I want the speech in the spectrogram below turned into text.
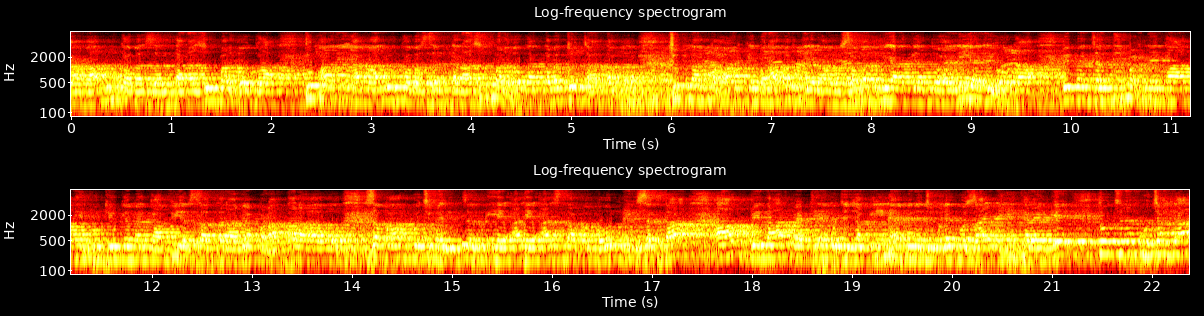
اعمالوں کا وزن ترازو پر ہوگا، تمہارے اعمال اعمالوں کا وزن ترازو پر ہوگا، توجہ چاہتا ہوں۔ جملہ پہاڑ کے برابر دے رہا ہوں، سمجھ میں آ گیا تو علی علی ہوگا۔ بھی میں جلدی پڑھنے کا آتی ہوں کیونکہ میں کافی عرصہ تراویہ پڑھاتا رہا ہوں۔ زبان کچھ میری چلتی ہے، علی آہستہ میں بول نہیں سکتا۔ آپ بیدار بیٹھے ہیں، مجھے یقین ہے میرے جملے کو ضائع نہیں کریں گے۔ تو اس نے پوچھا یا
